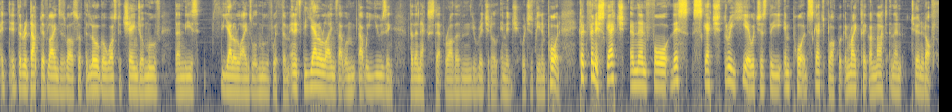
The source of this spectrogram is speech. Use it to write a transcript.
it, it, adaptive lines as well. So if the logo was to change or move, then these yellow lines will move with them. And it's the yellow lines that we're, that we're using for the next step rather than the original image, which has been imported. Click Finish Sketch, and then for this Sketch 3 here, which is the imported sketch block, we can right-click on that and then turn it off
